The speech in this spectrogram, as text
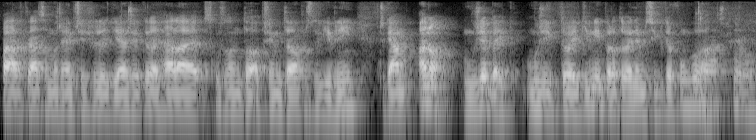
Párkrát samozřejmě přišli lidi a řekli, hele, zkusil jsem to a přijím to a prostě divný. Říkám, ano, může být, může to být divný pro to, nemusí to fungovat. No.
